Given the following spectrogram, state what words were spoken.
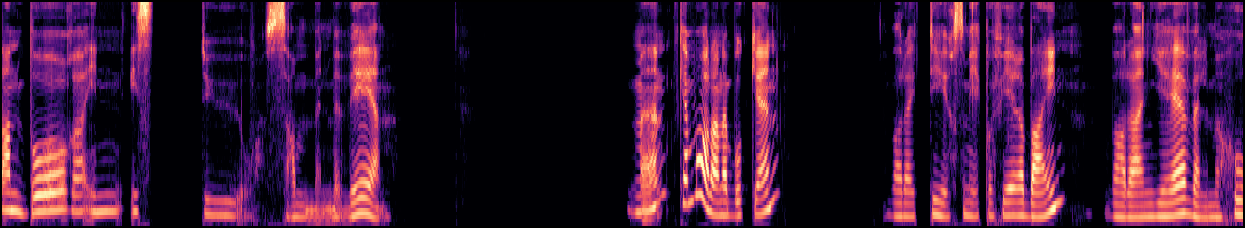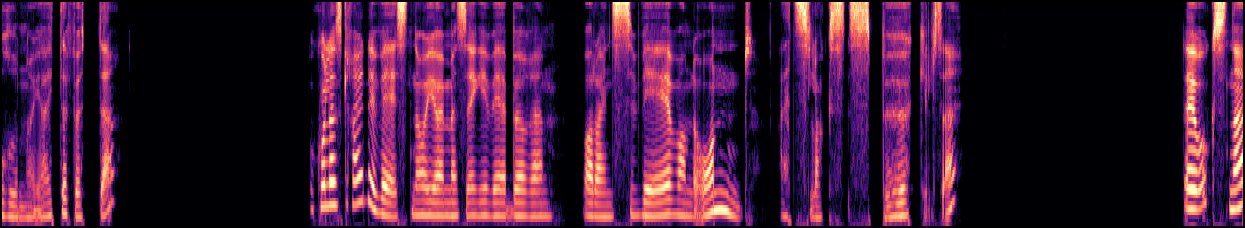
han båra inn i stua sammen med veden. Men hvem var denne bukken? Var det et dyr som gikk på fire bein? Var det en djevel med horn og geiteføtter? Og hvordan greide vesenet å gjemme seg i vedbøren? Var det en svevende ånd, et slags spøkelse? De voksne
